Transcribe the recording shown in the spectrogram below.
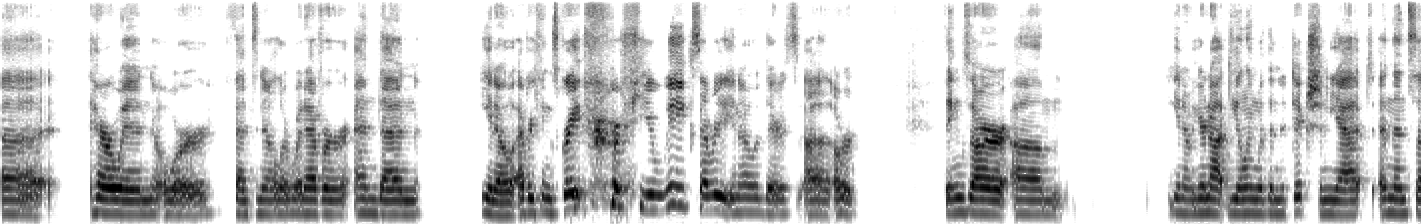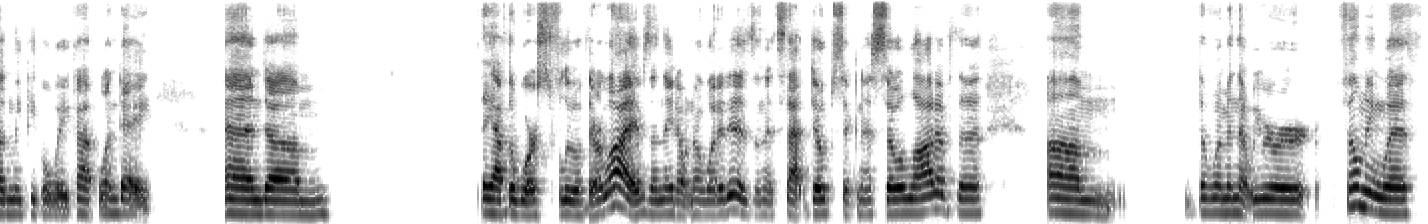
uh heroin or fentanyl or whatever, and then, you know, everything's great for a few weeks. Every, you know, there's uh or things are um you know, you're not dealing with an addiction yet, and then suddenly people wake up one day and um they have the worst flu of their lives and they don't know what it is and it's that dope sickness. So a lot of the um the women that we were filming with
